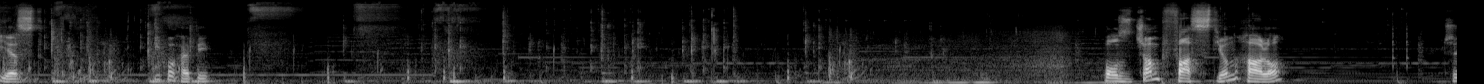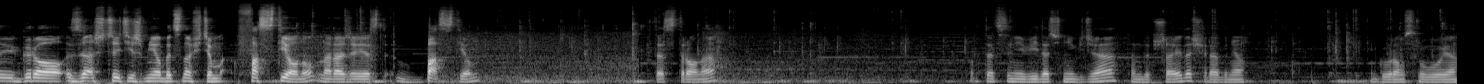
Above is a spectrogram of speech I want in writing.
Jest. I po happy. Postjump Fastion, halo? Czy gro zaszczycisz mnie obecnością Fastionu? Na razie jest Bastion. W tę stronę. Fortecy nie widać nigdzie. Tędy przejdę średnio. Górą spróbuję.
